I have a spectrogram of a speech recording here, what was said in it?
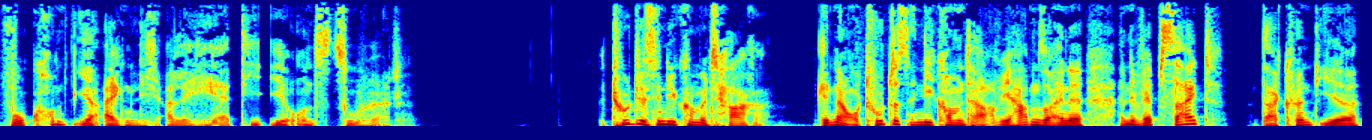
Wo kommt ihr eigentlich alle her, die ihr uns zuhört? Tut es in die Kommentare. Genau, tut es in die Kommentare. Wir haben so eine, eine Website, da könnt ihr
